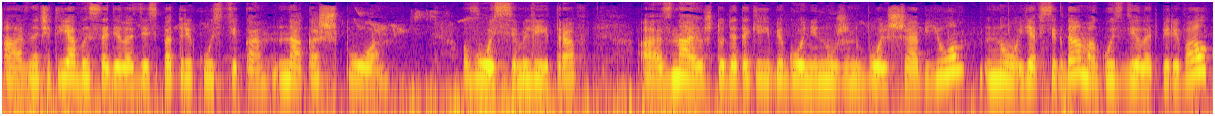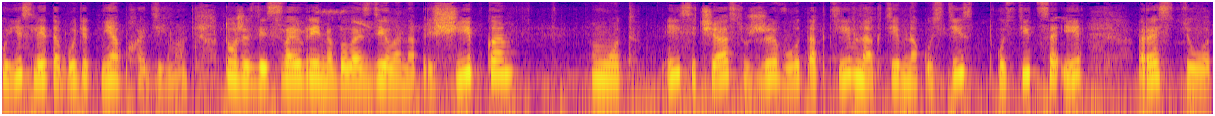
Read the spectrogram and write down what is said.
А, значит, я высадила здесь по три кустика на кашпо 8 литров. А, знаю, что для таких бегоний нужен больше объем, но я всегда могу сделать перевалку, если это будет необходимо. Тоже здесь в свое время была сделана прищипка. Вот. И сейчас уже вот активно-активно кустит, кустится и растет.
